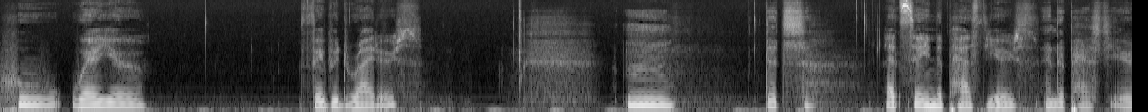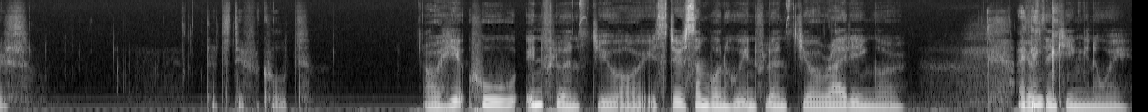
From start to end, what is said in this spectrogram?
who were your favorite writers? Mm, that's let's say in the past years? In the past years, that's difficult. Or he, who influenced you, or is there someone who influenced your writing or I your think thinking in a way?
